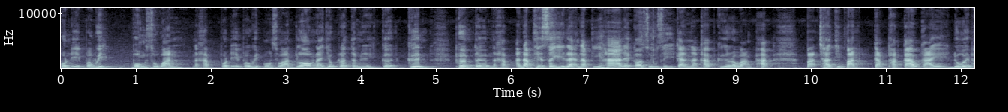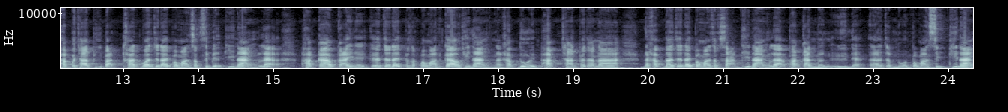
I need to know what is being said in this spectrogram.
พลเอกประวิตยวงสุวรรณนะครับพลเอกประวิตยวงสุวรรณรองนายกรัฐมนตรีเกิดขึ้น เพิ่มเติมนะครับ อันดับทีสี่4 และอันดับที่5เนี่ยก็สูสีกันนะครับคือระหว่างพักประชาธิปัตย์กับพักก้าวไกล โดยพักประชาธิปัตย์คาดว่าจะได้ประมาณสัก 11 ที่นั่ง และพักก้าวไกลเนี่ยก็จะได้สักประมาณ 9 ที่นั่งนะครับ โดยพักชาติพัฒนานะครับน่าจะได้ประมาณสัก 3 ที่นั่ง และพักการเมืองอื่นเนี่ยจำนวนประมาณ 10 ที่นั่ง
